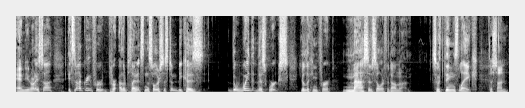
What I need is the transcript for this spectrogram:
And you know what I saw? It's not great for, for other planets in the solar system because the way that this works, you're looking for massive stellar phenomenon. So things like The sun?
